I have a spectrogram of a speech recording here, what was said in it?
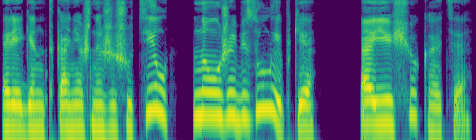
Регент, конечно же, шутил, но уже без улыбки. А еще, Катя,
